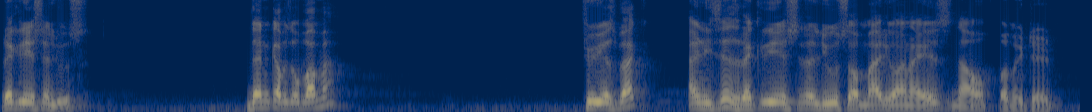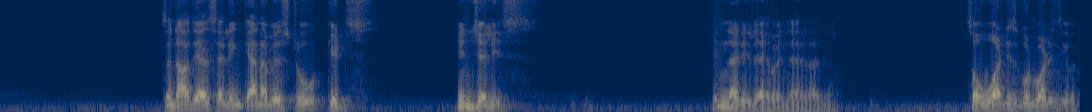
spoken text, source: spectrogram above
Recreational use. Then comes Obama, few years back, and he says recreational use of marijuana is now permitted. So now they are selling cannabis to kids in jellies. Inna lillahi wa inna ilaihi So what is good, what is evil?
